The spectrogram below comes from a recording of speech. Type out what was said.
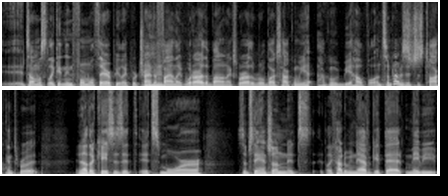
it's almost like an informal therapy. Like we're trying to find like what are the bottlenecks? What are the roadblocks? How can we how can we be helpful? And sometimes it's just talking through it. In other cases, it, it's more substantial, and it's like how do we navigate that? Maybe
